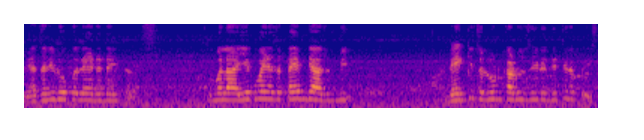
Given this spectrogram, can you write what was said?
व्याजाने लोक द्यायला नाही तर मला एक महिन्याचा टाइम द्या अजून मी. बँकेचं लोन काढून देणे देते ना पैसे.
